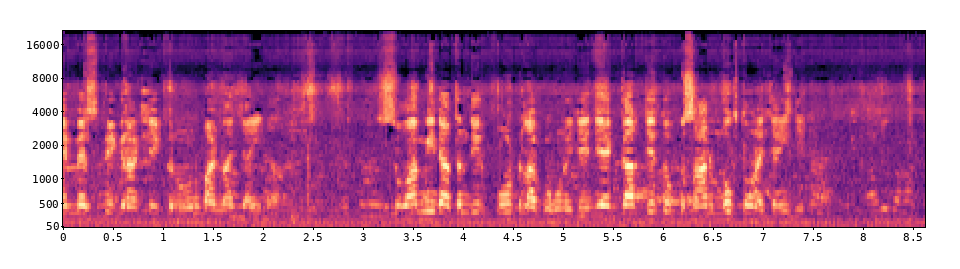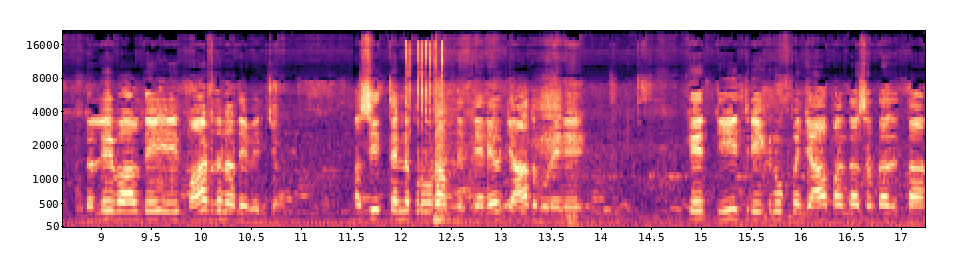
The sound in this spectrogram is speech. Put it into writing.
ਐਮਐਸਪੀ ਗਰੰਟੀ ਕਾਨੂੰਨ ਬਣਨਾ ਚਾਹੀਦਾ। ਸਵਾਮੀਨਾਥਨ ਦੀ ਰਿਪੋਰਟ ਲਾਗੂ ਹੋਣੀ ਚਾਹੀਦੀ ਹੈ, ਕਰਜ਼ੇ ਤੋਂ ਕਿਸਾਨ ਮੁਕਤ ਹੋਣਾ ਚਾਹੀਦੇ ਨੇ। ਡੱਲੇਵਾਲ ਦੇ ਇਹ 62 ਦਿਨਾਂ ਦੇ ਵਿੱਚ ਅਸੀਂ ਤਿੰਨ ਪ੍ਰੋਗਰਾਮ ਦਿੱਤੇ ਨੇ, ਉਹ ਯਾਦ ਹੋਣੇ ਨੇ ਕਿ 30 ਤਰੀਕ ਨੂੰ ਪੰਜਾਬ ਬੰਦ ਦਾ ਸੱਦਾ ਦਿੱਤਾ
